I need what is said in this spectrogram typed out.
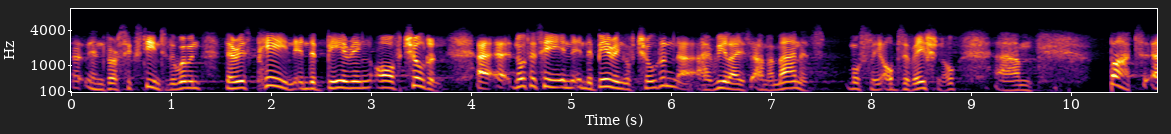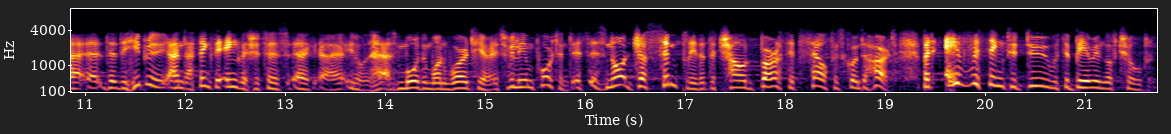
Uh, in verse 16 to the woman, there is pain in the bearing of children. Uh, uh notice here in, in, the bearing of children, uh, I realize I'm a man, it's mostly observational. Um, but uh, uh, the, the, Hebrew and I think the English, it says, you know, has more than one word here. It's really important. It's, it's not just simply that the childbirth itself is going to hurt, but everything to do with the bearing of children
